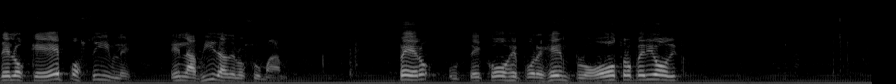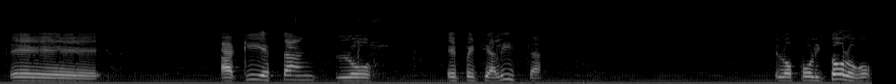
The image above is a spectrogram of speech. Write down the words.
de lo que es posible en la vida de los humanos. Pero usted coge, por ejemplo, otro periódico, eh, aquí están los especialistas, los politólogos,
